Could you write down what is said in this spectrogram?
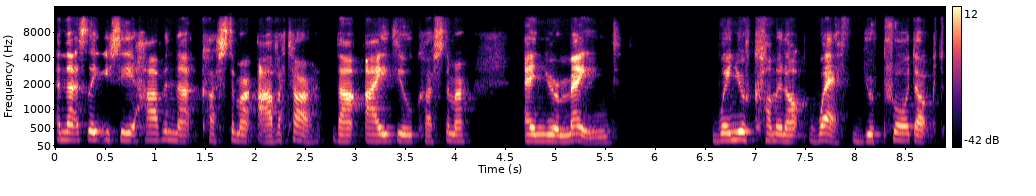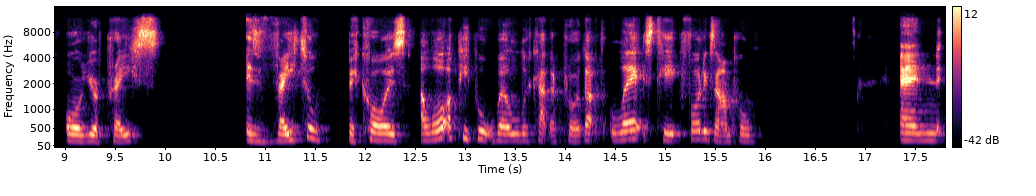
And that's like you say, having that customer avatar, that ideal customer in your mind when you're coming up with your product or your price is vital because a lot of people will look at their product. Let's take, for example, in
